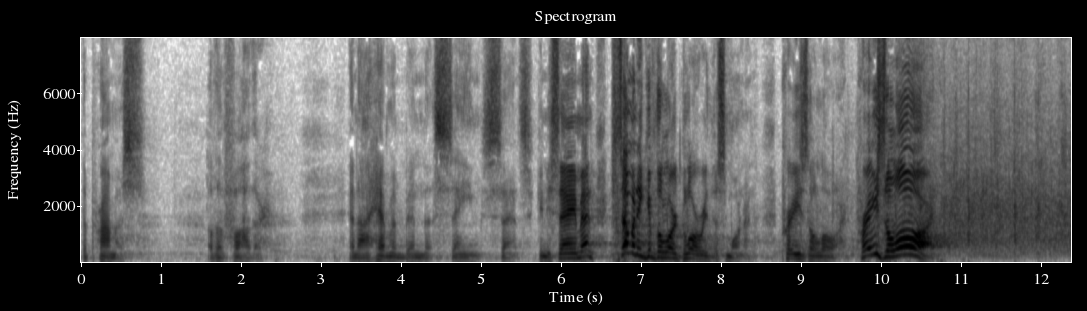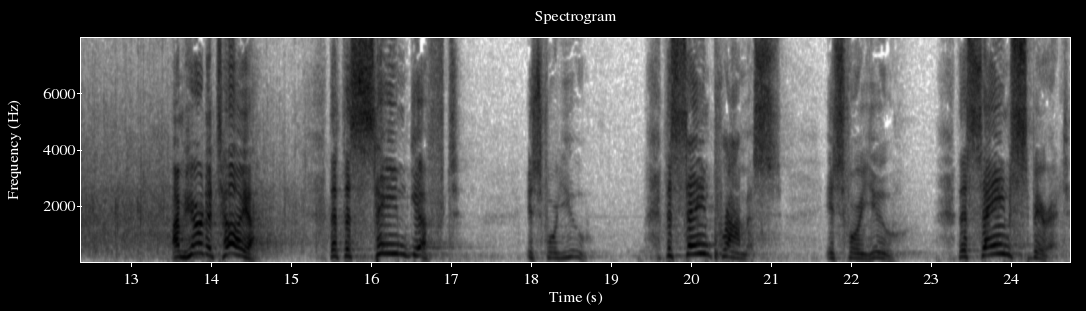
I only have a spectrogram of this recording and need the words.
the promise of the Father and I haven't been the same since. Can you say amen? Somebody give the Lord glory this morning. Praise the Lord. Praise the Lord. I'm here to tell you that the same gift is for you. The same promise is for you. The same spirit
